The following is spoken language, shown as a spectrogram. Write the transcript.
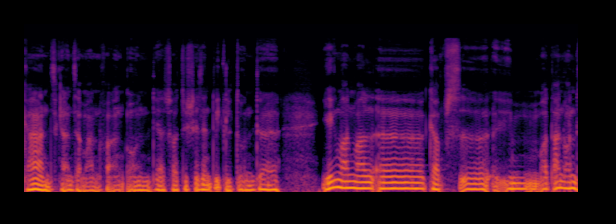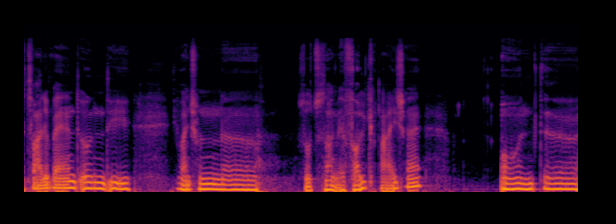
ganz, ganz am Anfang. Und ja, so hat sich das entwickelt. Und äh, irgendwann mal äh, gab es äh, im Ort noch eine zweite Band und die, die waren schon äh, sozusagen erfolgreicher und äh,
